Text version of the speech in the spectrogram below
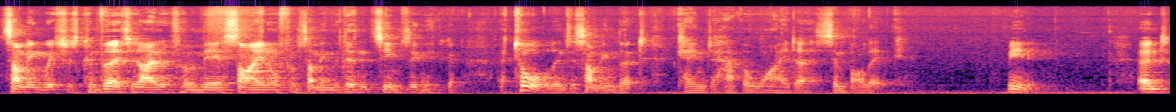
something which was converted either from a mere sign or from something that didn't seem significant at all into something that came to have a wider symbolic meaning. And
